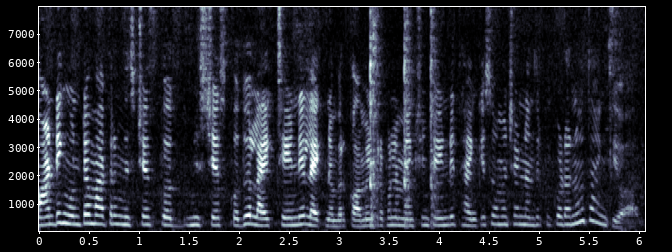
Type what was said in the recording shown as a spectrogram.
వాంటింగ్ ఉంటే మాత్రం మిస్ చేసుకోవద్దు మిస్ చేసుకోవద్దు లైక్ చేయండి. లైక్ నెంబర్ కామెంట్ రూపంలో మెన్షన్ చేయండి. థ్యాంక్ యూ సో మచ్ అండి అందరికీ కూడాను. Thank you all.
